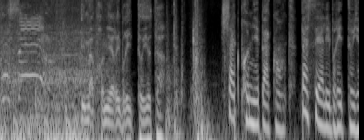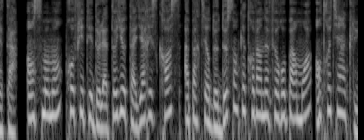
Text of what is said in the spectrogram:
concert Et ma première hybride Toyota. Chaque premier pas compte. Passez à l'hybride Toyota. En ce moment, profitez de la Toyota Yaris Cross à partir de 289 euros par mois, entretien inclus.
